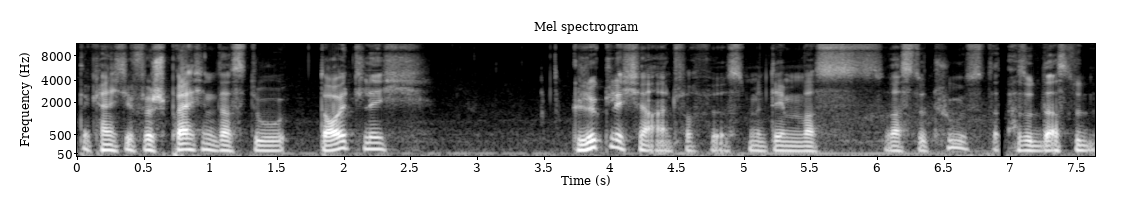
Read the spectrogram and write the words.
dann kann ich dir versprechen, dass du deutlich glücklicher einfach wirst mit dem, was, was du tust. Also, dass du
